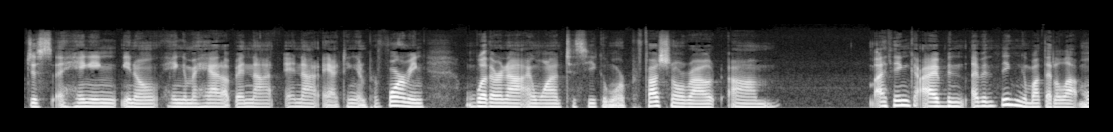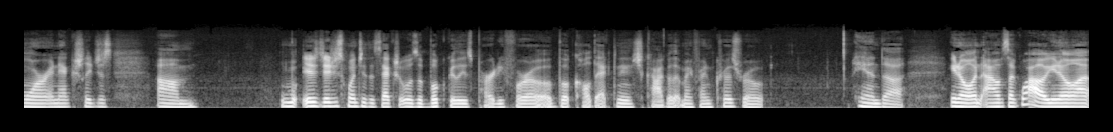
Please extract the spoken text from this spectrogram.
just hanging, you know, hanging my hat up and not and not acting and performing. Whether or not I want to seek a more professional route, um, I think I've been I've been thinking about that a lot more, and actually just um, I just went to this actually was a book release party for a, a book called Acting in Chicago that my friend Chris wrote, and uh, you know, and I was like, wow, you know, uh,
